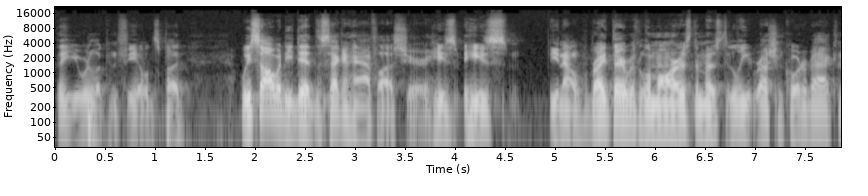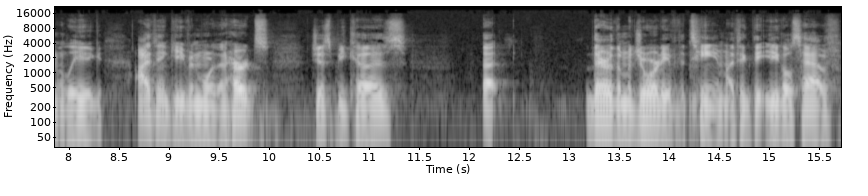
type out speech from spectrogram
that you were looking Fields. But we saw what he did the second half last year. He's he's you know right there with Lamar as the most elite rushing quarterback in the league. I think even more than Hurts, just because uh, they're the majority of the team. I think the Eagles have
